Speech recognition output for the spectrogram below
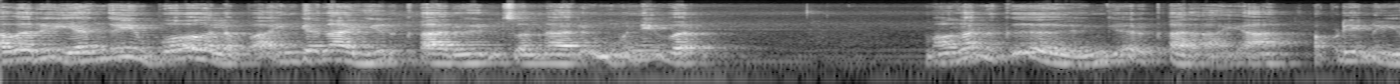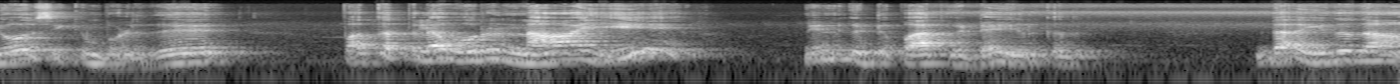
அவர் எங்கேயும் போகலப்பா இங்கே தான் இருக்காருன்னு சொன்னார் முனிவர். மகனுக்கு இங்கே இருக்காராயா அப்படின்னு யோசிக்கும் பொழுது பக்கத்தில் ஒரு நாய் நின்றுக்கிட்டு பார்த்துக்கிட்டே இருக்குது. இந்த இதுதான்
